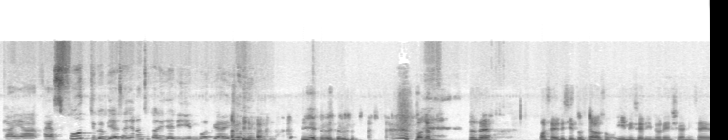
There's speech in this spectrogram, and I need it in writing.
kayak fast food juga biasanya kan suka dijadiin buat gayung. iya betul bahkan itu saya pas saya di situ saya langsung ini saya di Indonesia nih saya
